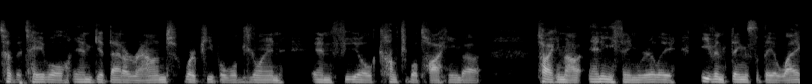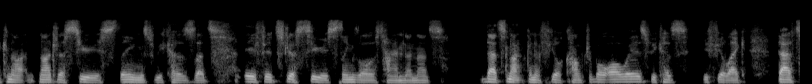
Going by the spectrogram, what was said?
to the table and get that around where people will join and feel comfortable talking about talking about anything really even things that they like not not just serious things because that's if it's just serious things all the time then that's that's not going to feel comfortable always because you feel like that's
